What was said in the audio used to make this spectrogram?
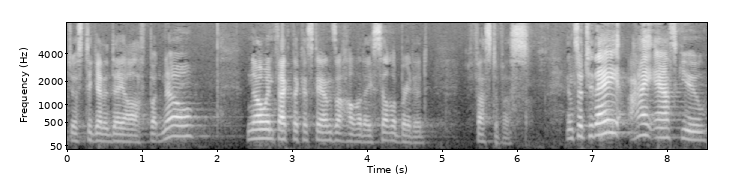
just to get a day off. But no, no, in fact, the Costanza holiday celebrated Festivus. And so today I ask you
